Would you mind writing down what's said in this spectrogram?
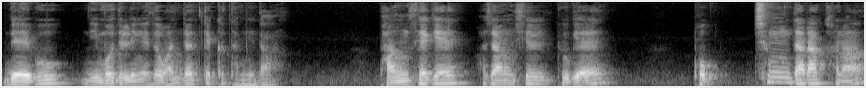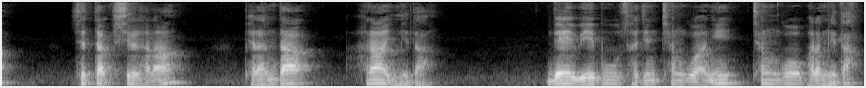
내부 리모델링에서 완전 깨끗합니다. 방 3개, 화장실 2개, 복층 다락 하나, 세탁실 하나, 베란다 하나입니다. 내 외부 사진 참고하니 참고 바랍니다.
